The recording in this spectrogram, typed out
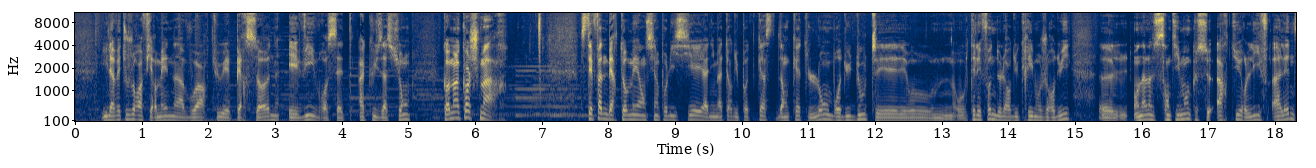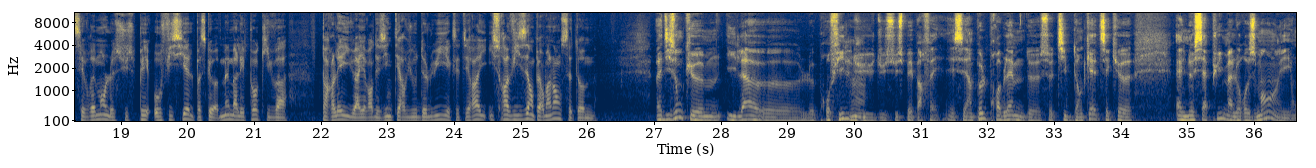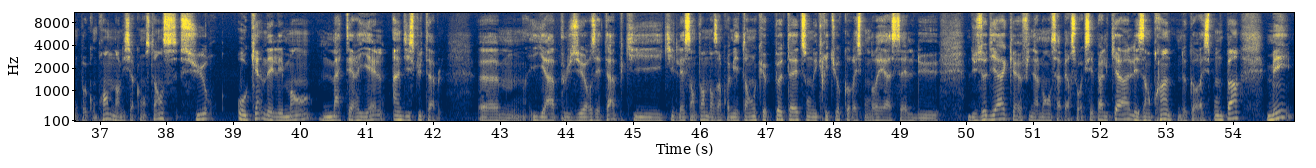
Il avait toujours affirmé n'avoir tué personne et vivre cette accusation comme un cauchemar. Stéphane Berthomé, ancien policier, animateur du podcast d'enquête L'ombre du doute et au, téléphone de l'heure du crime aujourd'hui, euh, on a le sentiment que ce Arthur Leaf Allen, c'est vraiment le suspect officiel parce que même à l'époque, il va parler, il va y avoir des interviews de lui, etc. Il sera visé en permanence, cet homme. Bah, disons que hum, il a euh, le profil du, hmm. du, suspect parfait, et c'est un peu le problème de ce type d'enquête, c'est que elle ne s'appuie malheureusement, et on peut comprendre dans les circonstances, sur aucun élément matériel indiscutable. Euh, il y a plusieurs étapes qui, qui laissent entendre dans un premier temps que peut-être son écriture correspondrait à celle du, du Zodiac. Finalement, on s'aperçoit que c'est pas le cas. Les empreintes ne correspondent pas, mais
